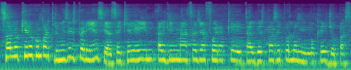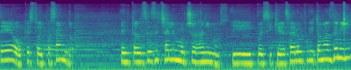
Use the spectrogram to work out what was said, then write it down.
solo quiero compartir mis experiencias, sé que hay alguien más allá afuera que tal vez pase por lo mismo que yo pasé o que estoy pasando. Entonces échale muchos ánimos y pues si quieres saber un poquito más de mí,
